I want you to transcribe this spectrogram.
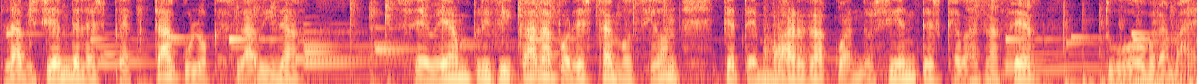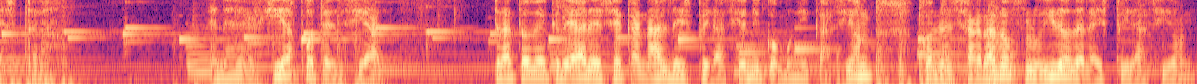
la visión del espectáculo que es la vida, se ve amplificada por esta emoción que te embarga cuando sientes que vas a hacer tu obra maestra. En energía potencial, trato de crear ese canal de inspiración y comunicación con el sagrado fluido de la inspiración.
